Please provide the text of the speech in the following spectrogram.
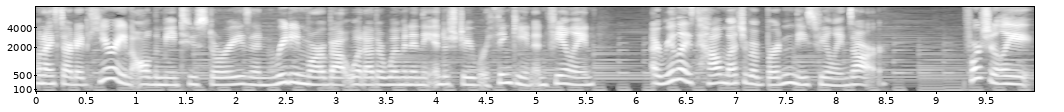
When I started hearing all the Me Too stories and reading more about what other women in the industry were thinking and feeling, I realized how much of a burden these feelings are. Fortunately,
